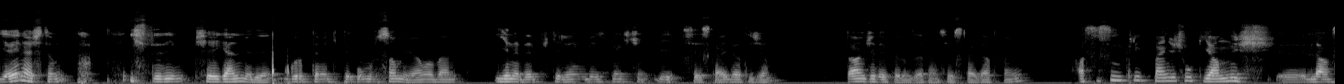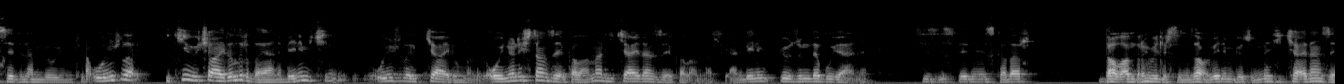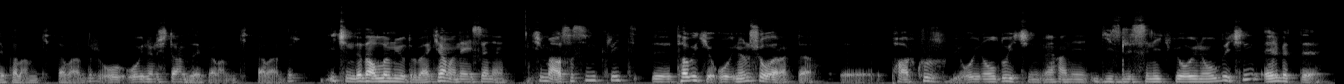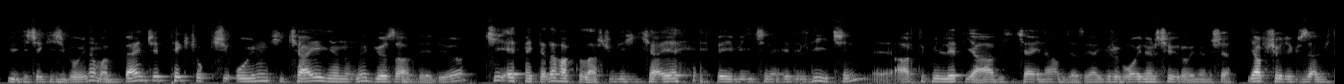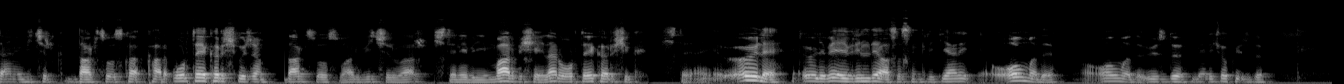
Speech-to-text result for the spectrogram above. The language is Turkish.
Yayın açtım. İstediğim şey gelmedi. Grup demek ki pek umursamıyor ama ben yine de fikirlerimi belirtmek için bir ses kaydı atacağım. Daha önce de yapıyordum zaten ses kaydı atmayı. Assassin's Creed bence çok yanlış e, lanse edilen bir oyun türü. Oyuncular 2-3 ayrılır da yani benim için oyuncular ikiye ayrılmalı. Oynanıştan zevk alanlar, hikayeden zevk alanlar. Yani benim gözümde bu yani. Siz istediğiniz kadar dalandırabilirsiniz ama benim gözümde hikayeden zevk alan bir kitle vardır. O oynanıştan zevk alan bir kitle vardır. İçinde dallanıyordur belki ama neyse ne. Şimdi Assassin's Creed e, tabii ki oynanış olarak da e, parkur bir oyun olduğu için ve hani gizli sneak bir oyun olduğu için elbette ilgi çekici bir oyun ama bence pek çok kişi oyunun hikaye yanını göz ardı ediyor. Ki etmekte de haklılar. Çünkü hikaye epey bir içine edildiği için e, artık millet ya abi hikaye ne yapacağız ya yürü oynanışa yürü oynanışa. Yap şöyle güzel bir tane Witcher, Dark Souls ka- kar- ortaya karışık hocam. Dark Souls var, Witcher var. işte ne bileyim var bir şeyler ortaya karışık. İşte öyle. Öyle bir evrildi Assassin's Creed. Yani olmadı. Olmadı. Üzdü. Beni çok üzdü.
